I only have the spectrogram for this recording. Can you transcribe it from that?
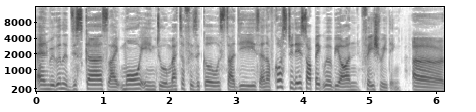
And we're going to discuss discuss like more into metaphysical studies. And of course, today's topic will be on face reading. Uh,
